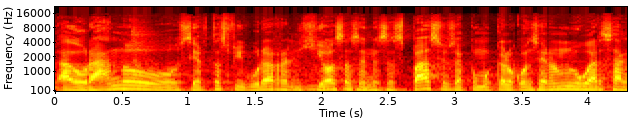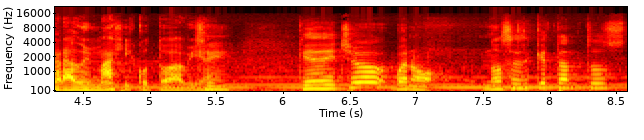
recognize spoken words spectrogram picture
adorando ciertas figuras religiosas en ese espacio, o sea, como que lo consideran un lugar sagrado y mágico todavía. Sí. Que de hecho, bueno, no sé qué tantos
